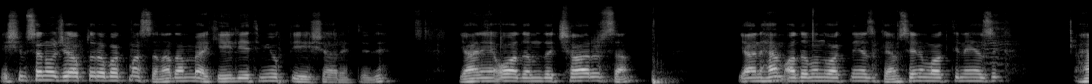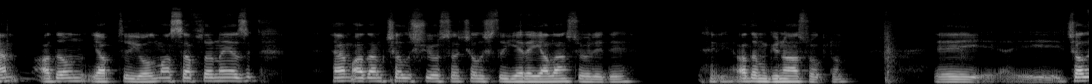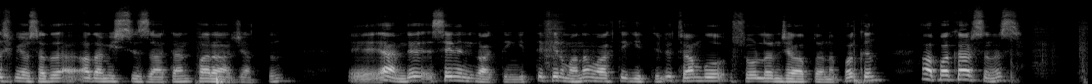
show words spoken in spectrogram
E şimdi sen o cevaplara bakmazsan adam belki ehliyetim yok diye işaretledi. Yani o adamı da çağırırsan yani hem adamın vaktine yazık hem senin vaktine yazık hem adamın yaptığı yol masraflarına yazık hem adam çalışıyorsa çalıştığı yere yalan söyledi. Adamı günaha soktun. Ee, çalışmıyorsa da adam işsiz zaten para harcattın. Ee, hem de senin vaktin gitti. Firmanın vakti gitti. Lütfen bu soruların cevaplarına bakın. Ha bakarsınız.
